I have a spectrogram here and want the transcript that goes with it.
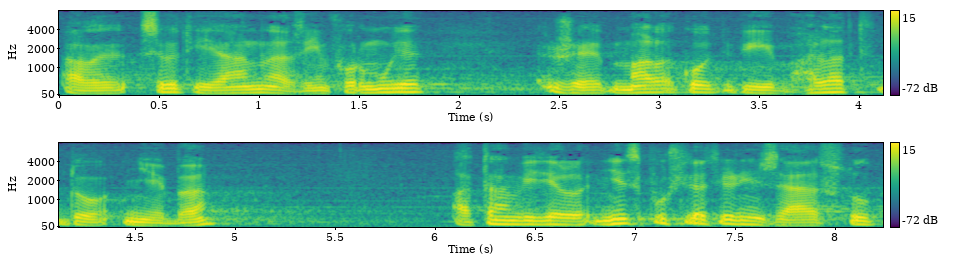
Ale svätý Ján nás informuje, že mal ako vhľad do neba a tam videl nespočítateľný zástup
